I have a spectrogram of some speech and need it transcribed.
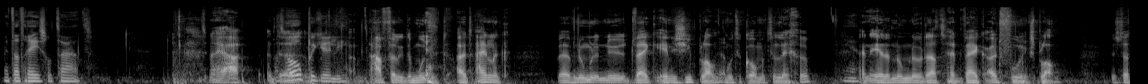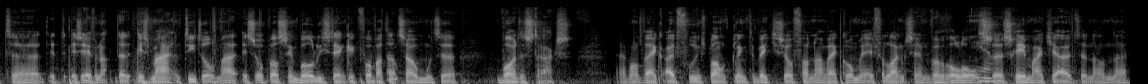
Met dat resultaat. Nou ja, Wat de- hopen jullie? aanvulling, er moet uiteindelijk, we noemen het nu het wijkenergieplan moeten komen te liggen. Ja. En eerder noemden we dat het wijkuitvoeringsplan. Dus dat, eh, dit is even, dat is maar een titel, maar is ook wel symbolisch, denk ik, voor wat dat zou moeten worden straks. Eh, want wijkuitvoeringsplan klinkt een beetje zo van, nou wij komen even langs en we rollen ons Ja. eh, schemaatje uit en dan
